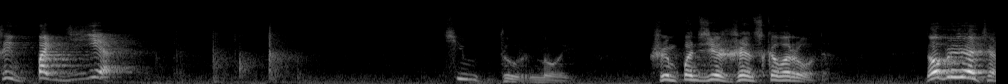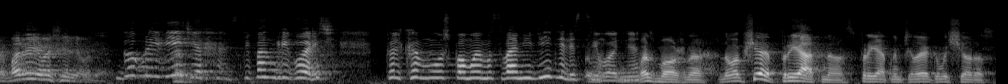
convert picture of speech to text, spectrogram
шимпанзе! Тю, дурной. Шимпанзе женского рода. Добрый вечер, Мария Васильевна. Добрый вечер, Степан Григорьевич. Только мы уж, по-моему, с вами виделись сегодня. Возможно. Но вообще приятно с приятным человеком еще раз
